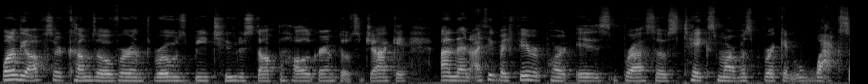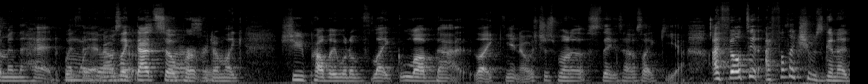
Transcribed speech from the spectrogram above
one of the officer comes over and throws B2 to stop the hologram, throws a jacket. And then I think my favorite part is Brassos takes Maarva's brick and whacks him in the head oh with Oh it. and I God, was like, that was that's so classic. perfect. I'm like, she probably would have like loved that. Like, you know, it's just one of those things. I was like, yeah. I felt it. I felt like she was gonna.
